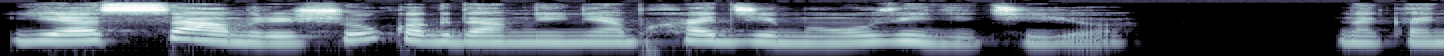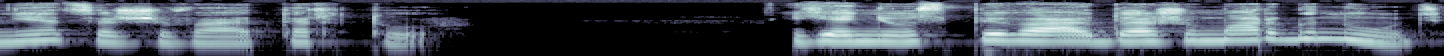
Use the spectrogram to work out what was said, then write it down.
Я сам решу, когда мне необходимо увидеть ее. Наконец оживает Артур. Я не успеваю даже моргнуть.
